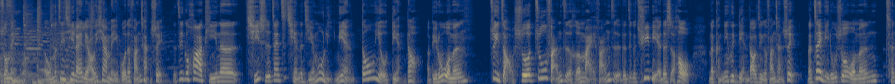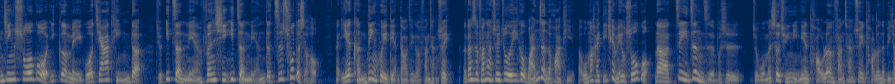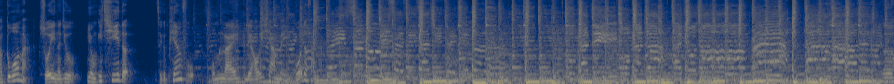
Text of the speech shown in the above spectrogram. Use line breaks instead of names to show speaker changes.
说美国。呃，我们这期来聊一下美国的房产税这个话题呢，其实在之前的节目里面都有点到啊，比如我们最早说租房子和买房子的这个区别的时候，那肯定会点到这个房产税。那再比如说，我们曾经说过一个美国家庭的，就一整年分析一整年的支出的时候，也肯定会点到这个房产税。但是房产税作为一个完整的话题，呃，我们还的确没有说过。那这一阵子不是就我们社群里面讨论房产税讨论的比较多嘛，所以呢，就用一期的这个篇幅，我们来聊一下美国的房产税。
